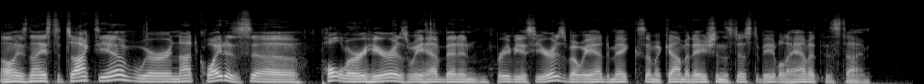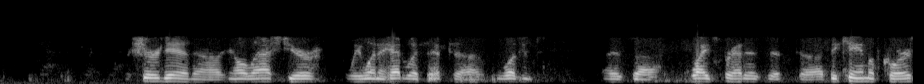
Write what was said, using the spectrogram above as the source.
Always nice to talk to you. We're not quite as uh, polar here as we have been in previous years, but we had to make some accommodations just to be able to have it this time. Sure did. Uh, you know, last year we went ahead with it. Uh, wasn't as uh, widespread as it uh, became, of course.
